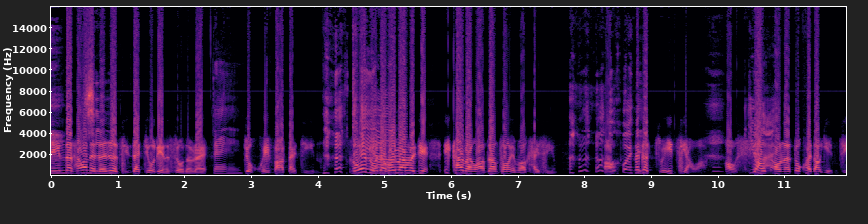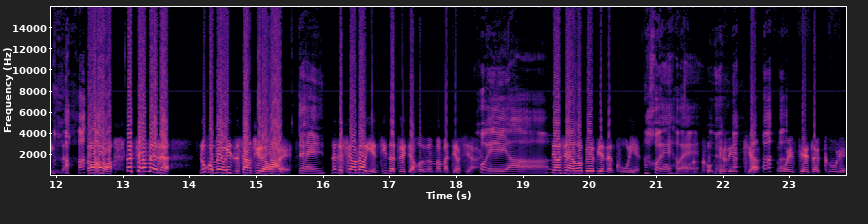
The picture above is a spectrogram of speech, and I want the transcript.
情呢？台湾人的人热情在九点的时候，对不对？对，就挥发殆尽了。为什么呀讲挥发殆尽？一开盘往上冲，有没有开心？那个嘴角啊，哦，笑到呢都快到眼睛了。哦，那相对的，如果没有一直上去的话嘞，对，那个笑到眼睛的嘴角会不会慢慢掉下来？会呀，掉下来会不会变成哭脸？会会，我跟你讲，会变成哭脸。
